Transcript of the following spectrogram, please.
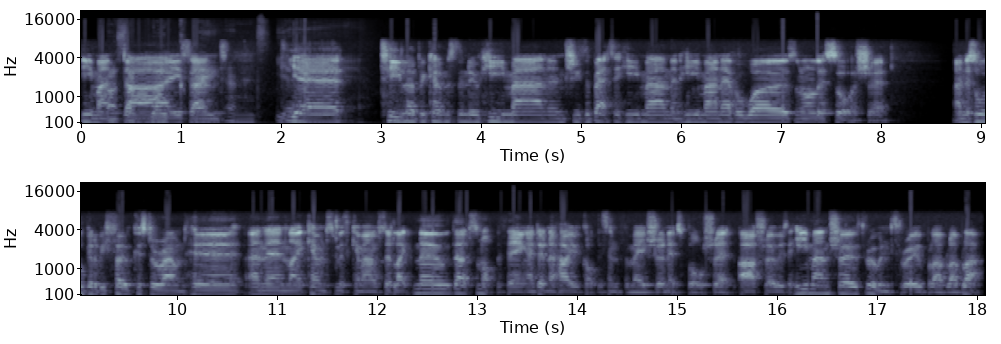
He-Man That's like woke dies and bait and yeah, Yeah. Teela becomes the new He-Man and she's a better He-Man than He-Man ever was and all this sort of shit. and it's all going to be focused around her. And then like Kevin Smith came out and said like, no, that's not the thing. I don't know how you've got this information. It's bullshit. Our show is a He-Man show through and through. Blah blah blah.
